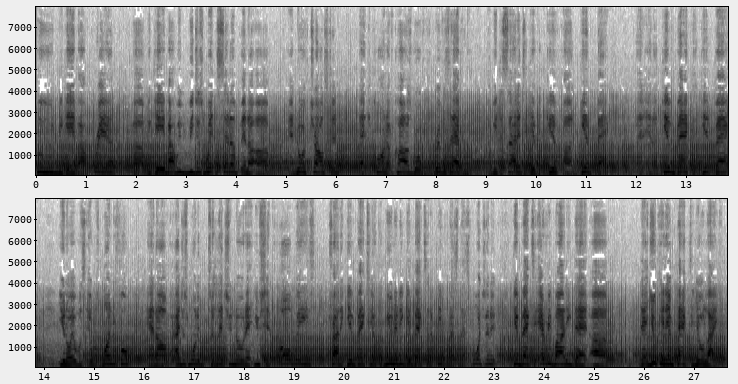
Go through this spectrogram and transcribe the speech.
food. We gave out prayer. Uh, we gave out. We, we just went and set up in a uh, in North Charleston at the corner of Cosgrove and Rivers Avenue, and we decided to give a give uh, give back and, and a give back a get back. You know, it was it was wonderful, and um, I just wanted to let you know that you should always try to give back to your community, give back to the people that's less fortunate, give back to everybody that uh, that you can impact in your life.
